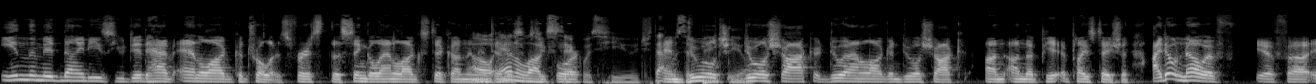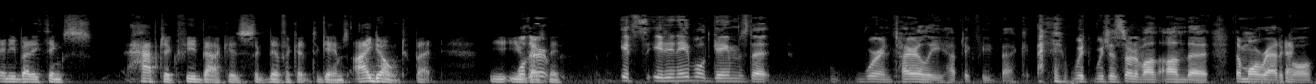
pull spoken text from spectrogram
in the mid 90s you did have analog controllers. First the single analog stick on the Oh, Nintendo analog 64 stick was huge. That and was a dual dual shock or dual analog and dual shock on on the P- PlayStation. I don't know if if uh, anybody thinks haptic feedback is significant to games. I don't, but you, you Well, guys there- may. It's it enabled games that were entirely haptic feedback, which, which is sort of on, on the, the more radical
